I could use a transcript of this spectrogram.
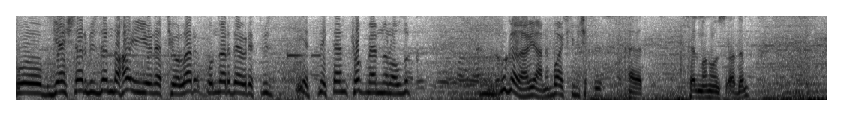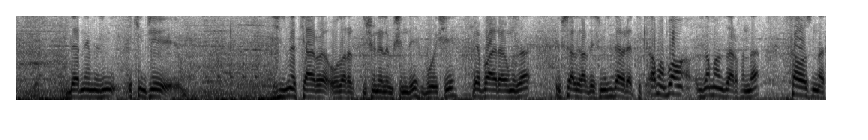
bu gençler bizden daha iyi yönetiyorlar. Bunları devretimiz etmekten çok memnun olduk. Bu kadar yani. Başka bir şey. Evet, Selman Oğuz adım. Derneğimizin ikinci hizmetkarı olarak düşünelim şimdi bu işi ve bayrağımıza Yüksel kardeşimizi devrettik. Ama bu zaman zarfında sağ olsunlar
